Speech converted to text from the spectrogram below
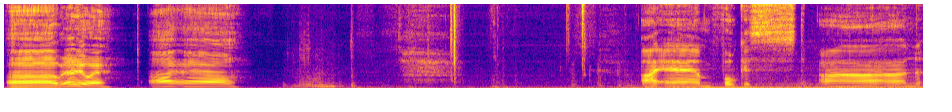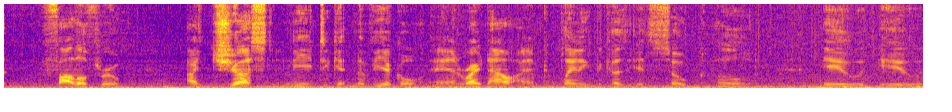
Uh, but anyway, I am. I am focused on follow through. I just need to get in the vehicle, and right now I am complaining because it's so cold. Ew, ew, ew.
